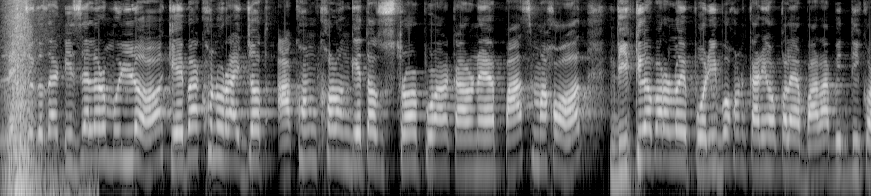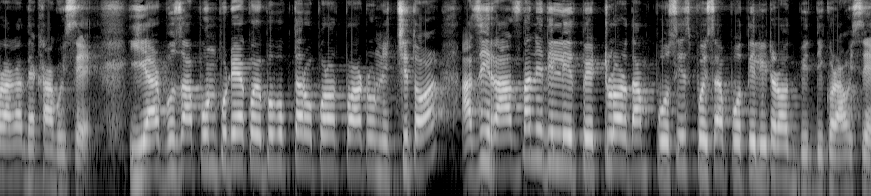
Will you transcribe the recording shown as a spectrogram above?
উল্লেখযোগ্য যে ডিজেলৰ মূল্য কেইবাখনো ৰাজ্যত আশংকালংঘিত স্তৰ পোৱাৰ কাৰণে পাঁচ মাহত দ্বিতীয়বাৰলৈ পৰিবহণকাৰীসকলে ভাড়া বৃদ্ধি কৰা দেখা গৈছে। ইয়াৰ বোজা পোনপটীয়াকৈ উপভোক্তাৰ ওপৰত পৰাটো নিশ্চিত। আজি ৰাজধানী দিল্লীত পেট্ৰলৰ দাম পঁচিছ পইচা প্ৰতি লিটাৰত বৃদ্ধি কৰা হৈছে।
